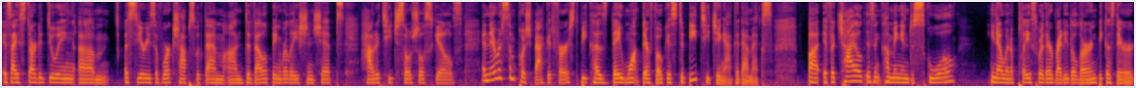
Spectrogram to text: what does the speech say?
is I started doing um, a series of workshops with them on developing relationships, how to teach social skills. And there was some pushback at first because they want their focus to be teaching academics. But if a child isn't coming into school, you know, in a place where they're ready to learn because they're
